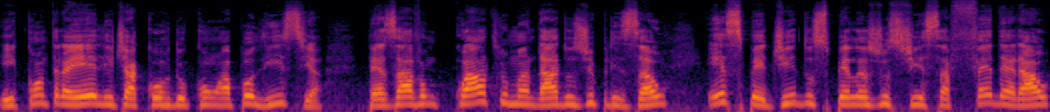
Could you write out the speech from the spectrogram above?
E contra ele, de acordo com a polícia, pesavam quatro mandados de prisão expedidos pela Justiça Federal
